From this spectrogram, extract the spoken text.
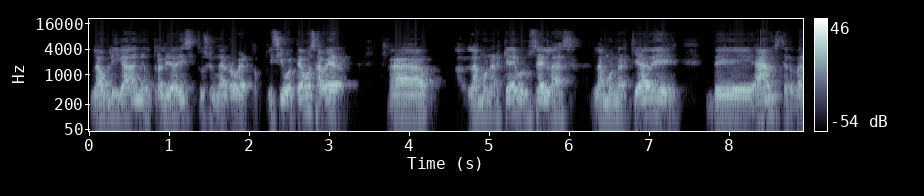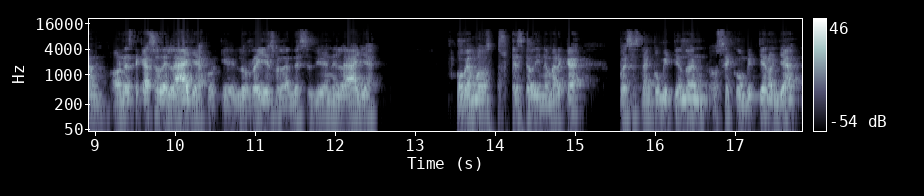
la obligada neutralidad institucional, Roberto. Y si volteamos a ver a la monarquía de Bruselas, la monarquía de, de Ámsterdam, o en este caso de La Haya, porque los reyes holandeses viven en La Haya, o vemos a Suecia o Dinamarca, pues se están convirtiendo en, o se convirtieron ya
